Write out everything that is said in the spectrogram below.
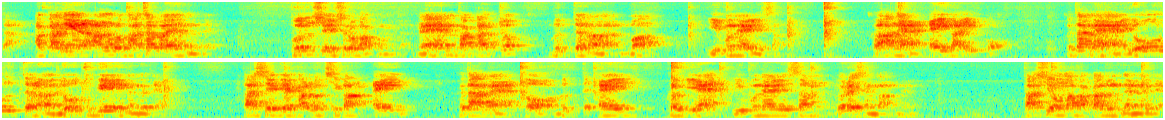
자, 아까 전에는 안으로 다 잡아야 했는데 분수일수로 바꿉니다. 맨 바깥쪽 루트는 뭐? 2분의 1선. 그 안에 A가 있고 그 다음에 요 루트는 요 두 개에 있는 거죠. 다시 여기에 갈로치가 A 그 다음에 또 루트 A 거기에 2분의 1선 요래 생각하면. 다시 엄마 바꿔주면 되는 거지.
